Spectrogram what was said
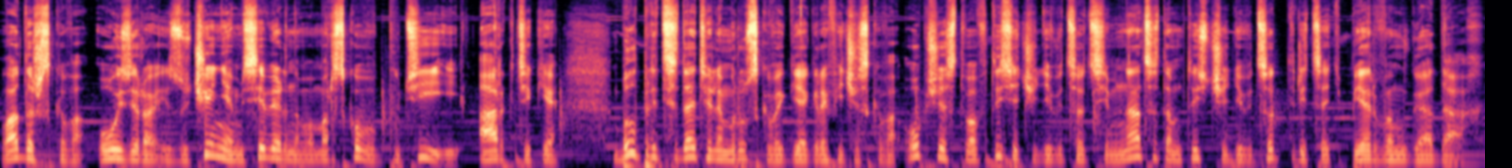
Ладожского озера, изучением Северного морского пути и Арктики, был председателем Русского географического общества в 1917-1931 годах.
